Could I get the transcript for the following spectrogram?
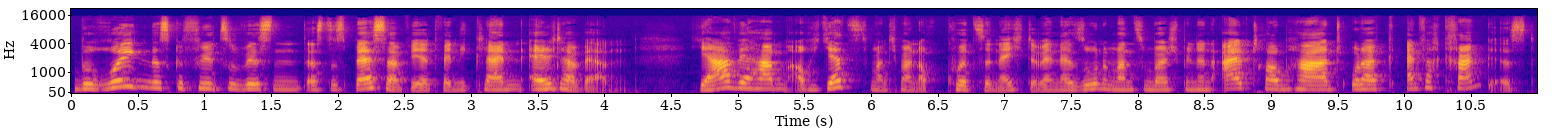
beruhigendes Gefühl zu wissen, dass das besser wird, wenn die Kleinen älter werden. Ja, wir haben auch jetzt manchmal noch kurze Nächte, wenn der Sohnemann zum Beispiel einen Albtraum hat oder einfach krank ist.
